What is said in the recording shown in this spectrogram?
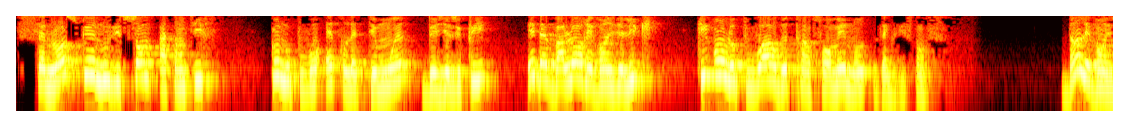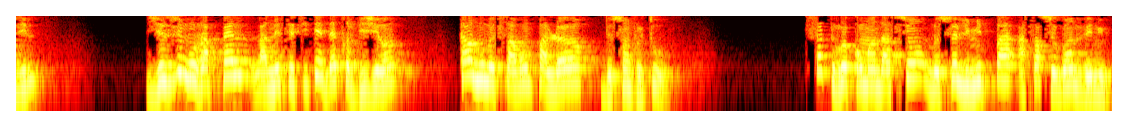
C'est lorsque nous y sommes attentifs que nous pouvons être les témoins de Jésus-Christ et des valeurs évangéliques qui ont le pouvoir de transformer nos existences. Dans l'Évangile, Jésus nous rappelle la nécessité d'être vigilants car nous ne savons pas l'heure de son retour. Cette recommandation ne se limite pas à sa seconde venue.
